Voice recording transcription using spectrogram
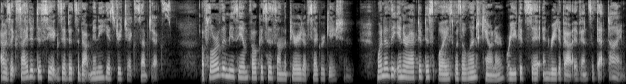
I was excited to see exhibits about many History Chicks subjects. A floor of the museum focuses on the period of segregation. One of the interactive displays was a lunch counter where you could sit and read about events of that time.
